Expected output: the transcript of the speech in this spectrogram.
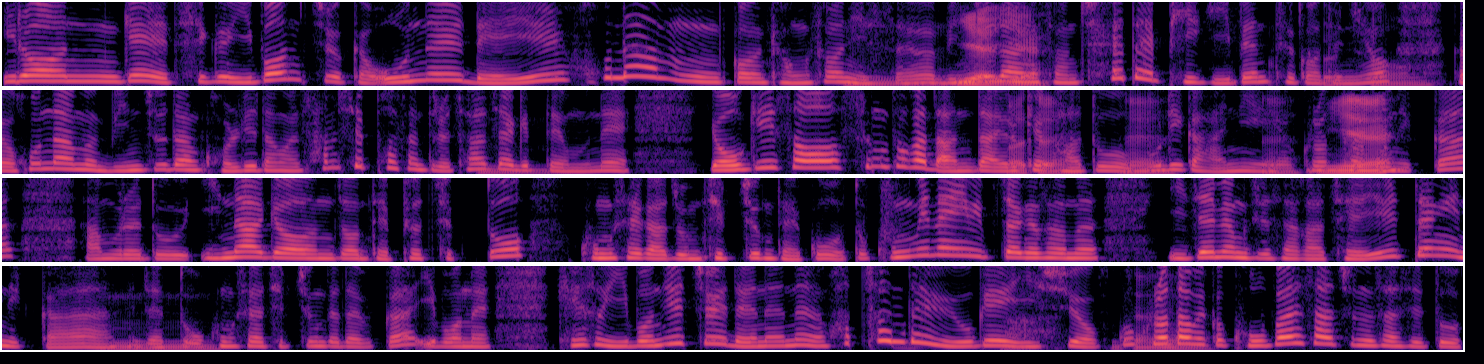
이런 게 지금 이번 주 그러니까 오늘 내일 호남권 경선이 있어요. 음, 민주당에선 최대 빅 이벤트거든요. 그렇죠. 그러니까 호남은 민주당 권리당을 30%를 차지하기 음. 때문에 여기서 승부가 난다 이렇게 맞아요. 봐도 네. 무리가 아니에요. 네. 그렇다 예. 보니까 아무래도 이낙연 전 대표 측도 공세가 좀 집중되고 또 국민의힘 입장에서는 이재명 지사가 제 1등이니까 이제 또 음. 공세가 집중되다 보니까 이번에 계속 이번 일주일 내 내는 화천대유 요게 아, 이슈였고 진짜요? 그러다 보니까 고발 사주는 사실 또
